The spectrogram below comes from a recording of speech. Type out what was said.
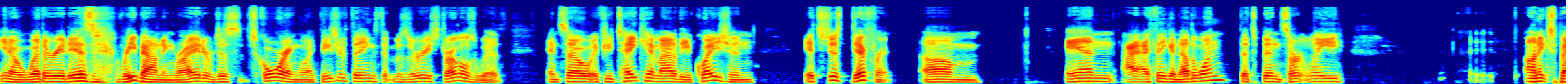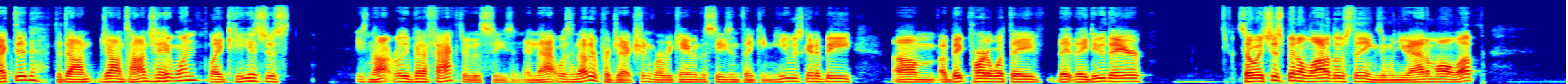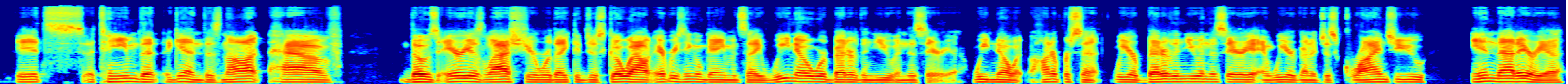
you know whether it is rebounding right or just scoring. Like these are things that Missouri struggles with, and so if you take him out of the equation, it's just different. Um, and I, I think another one that's been certainly uh, unexpected, the Don John Tonje one, like he has just he's not really been a factor this season. And that was another projection where we came into the season thinking he was going to be um, a big part of what they, they they do there. So it's just been a lot of those things, and when you add them all up, it's a team that again does not have those areas last year where they could just go out every single game and say, "We know we're better than you in this area. We know it 100%. We are better than you in this area, and we are going to just grind you in that area."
